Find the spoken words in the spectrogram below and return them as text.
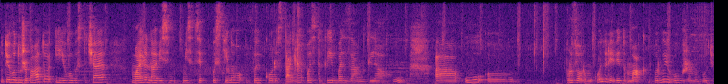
тут його дуже багато, і його вистачає майже на 8 місяців постійного використання. Ось такий бальзам для губ а, у о, прозорому кольорі від MAC. Беру його вже, мабуть,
